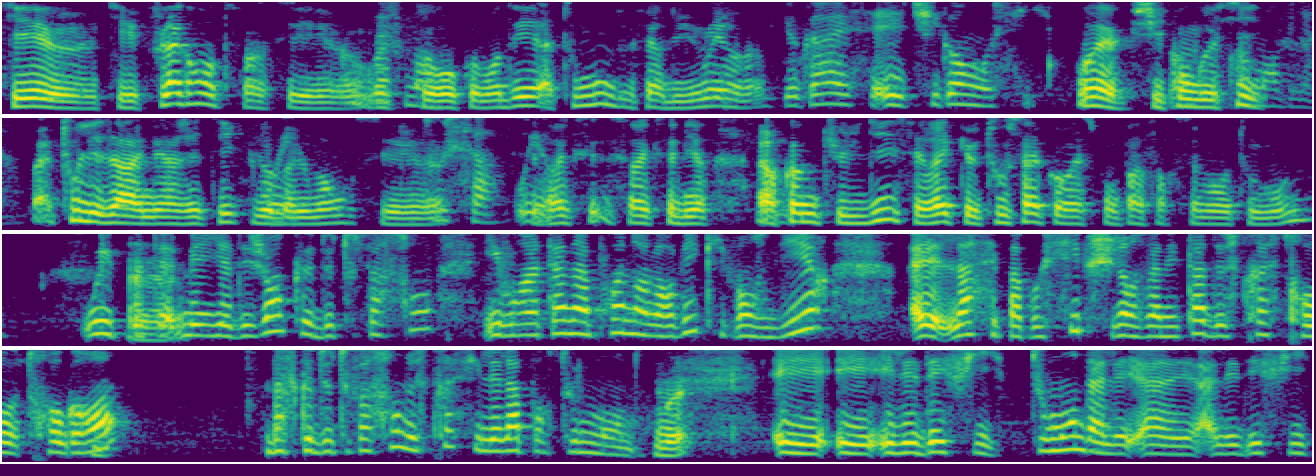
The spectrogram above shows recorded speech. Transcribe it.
qui est, euh, qui est flagrante. Enfin, c'est, euh, moi, je peux recommander à tout le monde de faire du yoga. hein. Yoga et, et Qigong aussi. Non, Qigong aussi. Bah, tous les arts énergétiques, globalement, c'est, euh, Tout ça, c'est oui. vrai que c'est, c'est vrai que c'est bien. Alors, comme tu le dis, c'est vrai que tout ça correspond pas forcément à tout le monde. Oui, peut-être. Euh, Mais il y a des gens que de toute façon, ils vont atteindre un point dans leur vie qu'ils vont se dire eh, là, c'est pas possible, je suis dans un état de stress trop, trop grand. Parce que de toute façon, le stress, il est là pour tout le monde. Ouais. Et, et- et les défis, tout le monde a les, a- a les défis.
